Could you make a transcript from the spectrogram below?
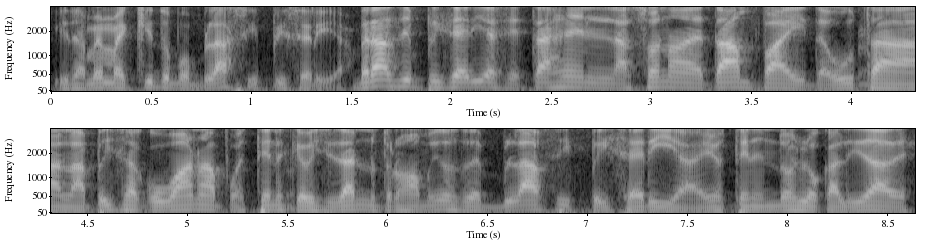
y también me quito por Blasis Pizzería. Brasil Pizzería, si estás en la zona de Tampa y te gusta la pizza cubana, pues tienes que visitar nuestros amigos de Blasis Pizzería. Ellos tienen dos localidades,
